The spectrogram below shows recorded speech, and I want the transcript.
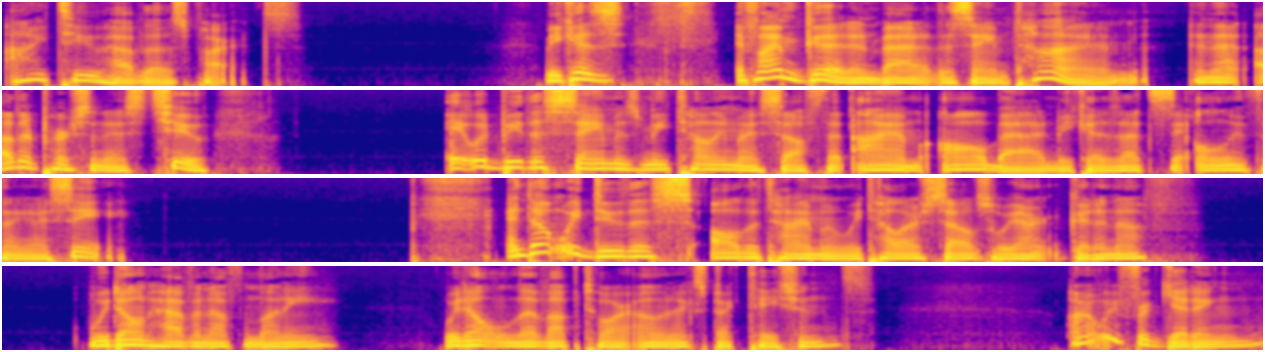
I too have those parts? Because if I'm good and bad at the same time, and that other person is too, it would be the same as me telling myself that I am all bad because that's the only thing I see. And don't we do this all the time when we tell ourselves we aren't good enough? We don't have enough money. We don't live up to our own expectations. Aren't we forgetting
